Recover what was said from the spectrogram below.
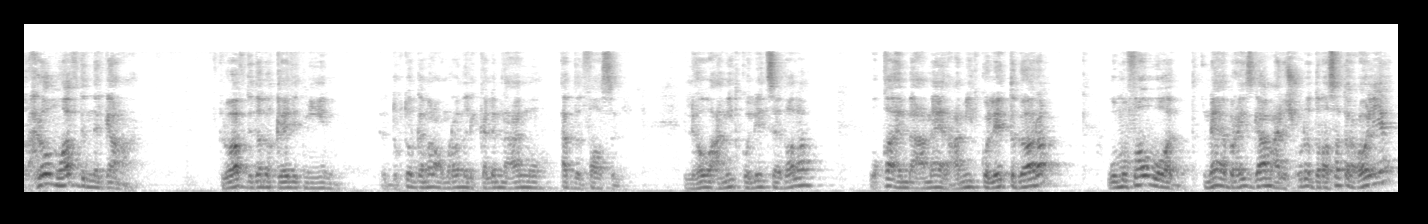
راح لهم وفد من الجامعة. الوفد ده بقيادة مين؟ الدكتور جمال عمران اللي اتكلمنا عنه قبل الفاصل. اللي هو عميد كلية صيدلة وقائم بأعمال عميد كلية تجارة ومفوض نائب رئيس جامعة لشؤون الدراسات العليا.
